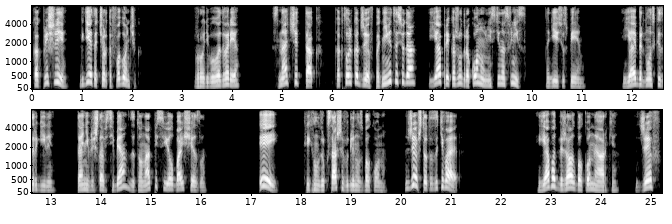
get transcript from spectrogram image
«Как пришли? Где этот чертов вагончик?» «Вроде бы во дворе». «Значит так. Как только Джефф поднимется сюда, я прикажу дракону унести нас вниз. Надеюсь, успеем». Я обернулась к Изергиле. Та не пришла в себя, зато надпись ее лба исчезла. «Эй, — крикнул вдруг Саша, выглянув с балкона. «Джефф что-то затевает!» Я подбежала к балконной арке. Джефф,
